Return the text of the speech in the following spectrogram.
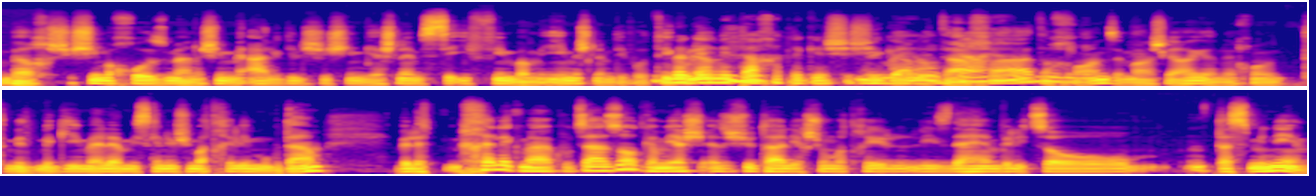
בערך 60 אחוז מהאנשים מעל גיל 60 יש להם סעיפים במעיים, יש להם דיברטיקולי. וגם מתחת לגיל 60 וגם היום. מתחת, בדיוק. נכון, זה ממש אנחנו תמיד מגיעים אלה המסכנים שמתחילים מוקדם. ולחלק מהקבוצה הזאת גם יש איזשהו תהליך שהוא מתחיל להזדהם וליצור תסמינים.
